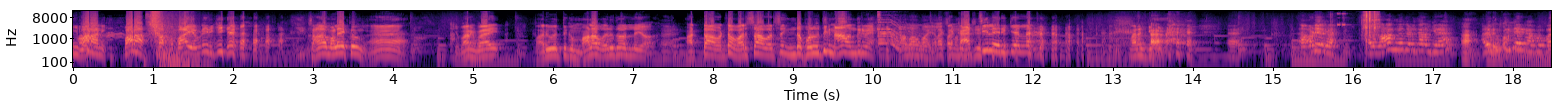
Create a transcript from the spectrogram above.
நீ வாடா நீ வாடா. எப்படி இருக்கீங்க? இங்க பாருங்க பாய் பருவத்துக்கு மழை வருதோ இல்லையோ? அட்டா வட்ட வருஷா வருஷம் இந்த பருவத்துக்கு நான் வந்துருவேன். ஆமா ஆமா எலெக்ஷன் கட்சியில இருக்கேல்ல அப்படியே இருக்க அது லாங் வந்து எடுக்க ஆரம்பிக்கிறேன். அது குத்திட்டே இருங்க அப்பப்ப.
